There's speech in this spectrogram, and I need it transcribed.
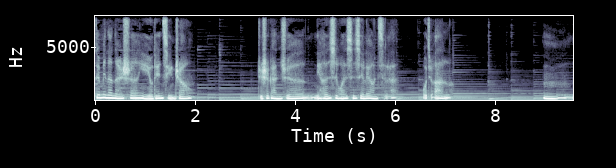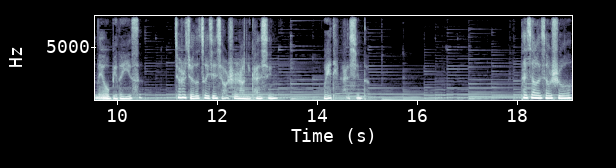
对面的男生也有点紧张，只是感觉你很喜欢星星亮起来，我就按了。嗯，没有别的意思，就是觉得做一件小事让你开心。我也挺开心的。他笑了笑说：“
